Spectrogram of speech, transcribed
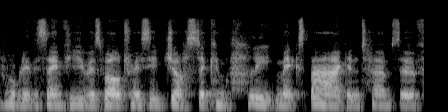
probably the same for you as well tracy just a complete mixed bag in terms of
